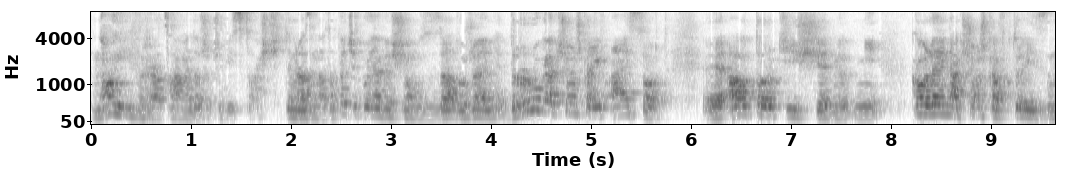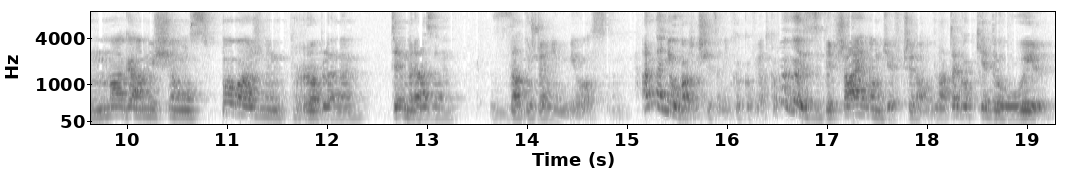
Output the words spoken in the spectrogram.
No i wracamy do rzeczywistości. Tym razem na tapecie pojawia się Zadłużenie. Druga książka If Einsort, y, autorki Siedmiu Dni. Kolejna książka, w której zmagamy się z poważnym problemem, tym razem z zadłużeniem miłosnym. Anna nie uważa się za nikogo wyjątkowego, jest zwyczajną dziewczyną, dlatego kiedy Will,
